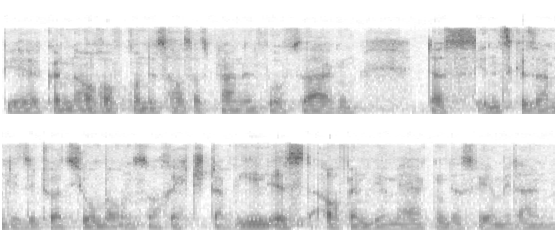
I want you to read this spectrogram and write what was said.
Wir können auch aufgrund des Haushaltsplanentwurfs sagen, dass insgesamt die Situation bei uns noch recht stabil ist, auch wenn wir merken, dass wir mit einem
